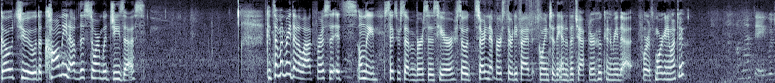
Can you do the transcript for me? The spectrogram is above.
go to the calming of the storm with Jesus. Can someone read that aloud for us? It's only six or seven verses here. So starting at verse 35, going to the end of the chapter. Who can read that for us? Morgan, you want to? On that day, which,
